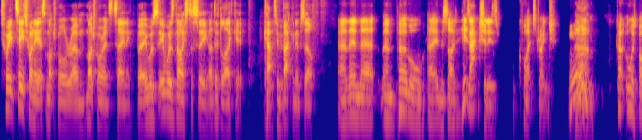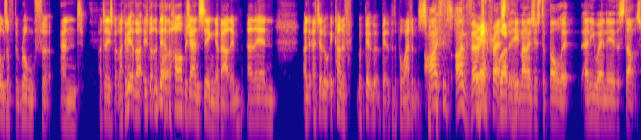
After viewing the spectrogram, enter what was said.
T twenty, it's much more um, much more entertaining. But it was it was nice to see. I did like it. Captain backing himself. And then uh, um, Permaul uh, in the side. His action is quite strange. Mm. Um, almost bowls off the wrong foot, and I don't know, he's got like a bit of a, he's got a bit what? of the Harbhajan Singh about him, and then I, I, don't know, it kind of a bit, a bit of the Paul Adams. I, am very yeah, impressed blood. that he manages to bowl it anywhere near the stumps,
